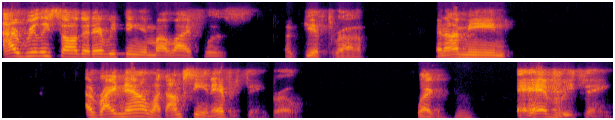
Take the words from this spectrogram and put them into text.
I really saw that everything in my life was a gift, Rob. And I mean, uh, right now, like I'm seeing everything, bro. Like Mhm. everything.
